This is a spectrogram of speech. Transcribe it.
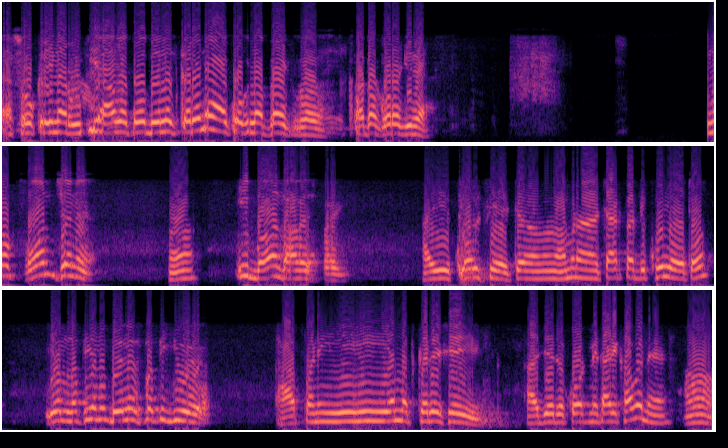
આ છોકરીના રૂપિયા આવે તો બેલેન્સ કરે ને કોક ના બેંક ખાતા ખોરાકીને. નો ફોન છે ને હા ઈ બંધ આવે છે ભાઈ. હા એ ખોલશે. છે હમણાં ચાર પાંચ દી ખુલ્લો હતો. એમ નથી એનું બેલેન્સ પતી ગયું હે. હા પણ ઈ એમ જ કરે છે ઈ. આજે કોર્ટની તારીખ આવે ને હા.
